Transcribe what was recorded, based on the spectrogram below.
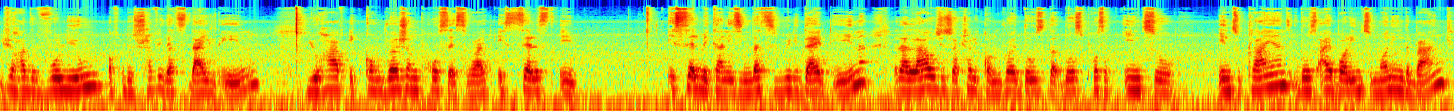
if you have the volume of the traffic that's dialed in you have a conversion process right a sales a a sell mechanism that's really dialed in that allows you to actually convert those that those process into into clients those eyeball into money in the bank.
